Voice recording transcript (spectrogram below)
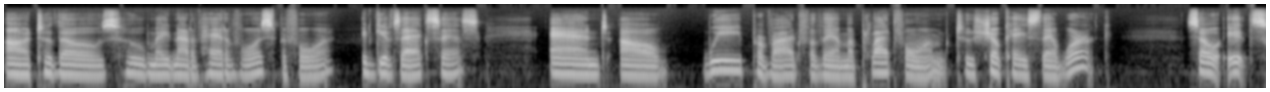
uh, to those who may not have had a voice before. It gives access, and uh, we provide for them a platform to showcase their work. So it's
